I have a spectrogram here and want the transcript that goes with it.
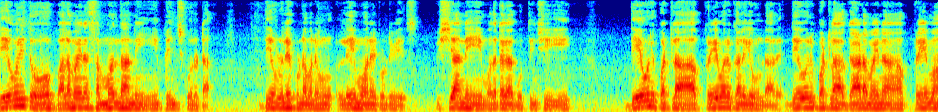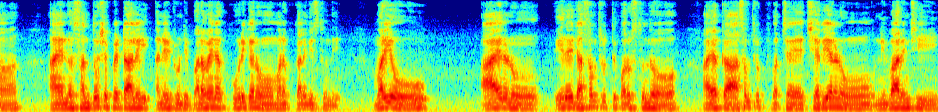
దేవునితో బలమైన సంబంధాన్ని పెంచుకొనుట. దేవుడు లేకుండా మనము లేము అనేటువంటి విషయాన్ని మొదటగా గుర్తించి దేవుని పట్ల ప్రేమను కలిగి ఉండాలి. దేవుని పట్ల గాఢమైన ప్రేమ ఆయన్ను సంతోషపెట్టాలి అనేటువంటి బలమైన కోరికను మనకు కలిగిస్తుంది. మరియు ఆయనను ఏదైతే అసంతృప్తి పరుస్తుందో ఆ యొక్క అసంతృప్తి పరిచే చర్యలను నివారించి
